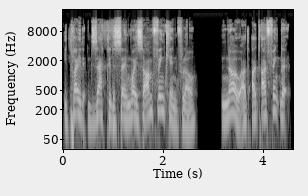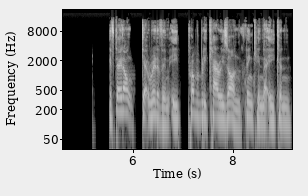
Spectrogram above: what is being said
he played exactly the same way. So I'm thinking, Flo, no, I, I I think that if they don't get rid of him, he probably carries on thinking that he can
